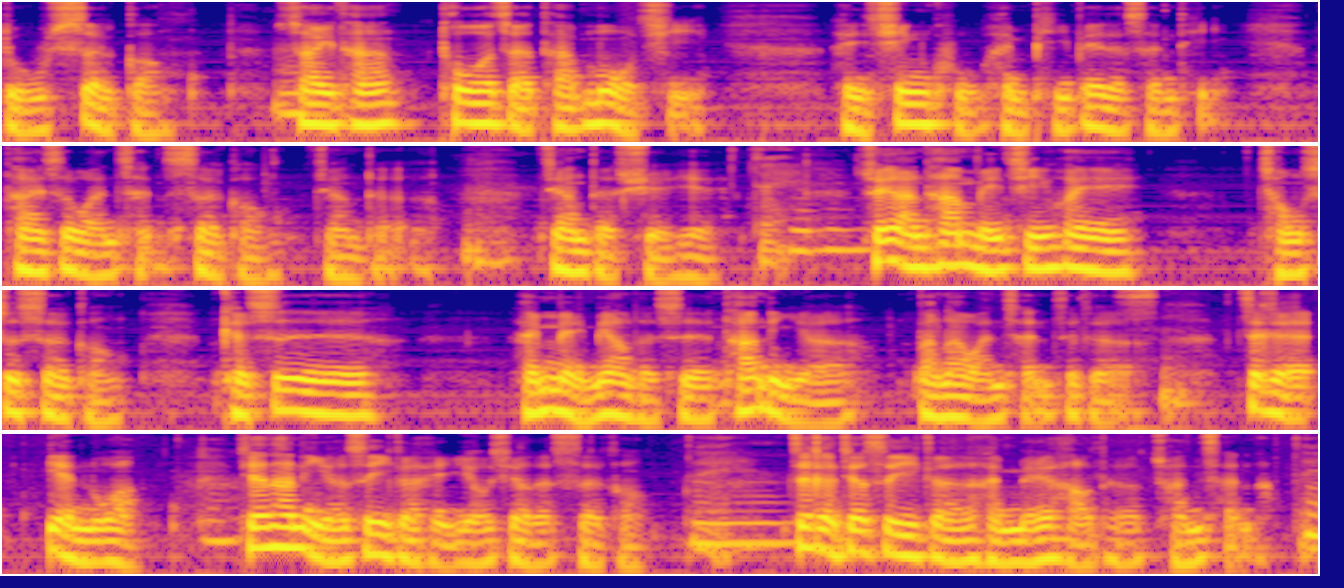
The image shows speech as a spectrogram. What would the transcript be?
读社工，所以他拖着他末期很辛苦、很疲惫的身体，他还是完成社工这样的这样的学业。对，虽然他没机会从事社工，可是很美妙的是，他女儿帮他完成这个这个愿望。其实他女儿是一个很优秀的社工，对，这个就是一个很美好的传承了。对，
